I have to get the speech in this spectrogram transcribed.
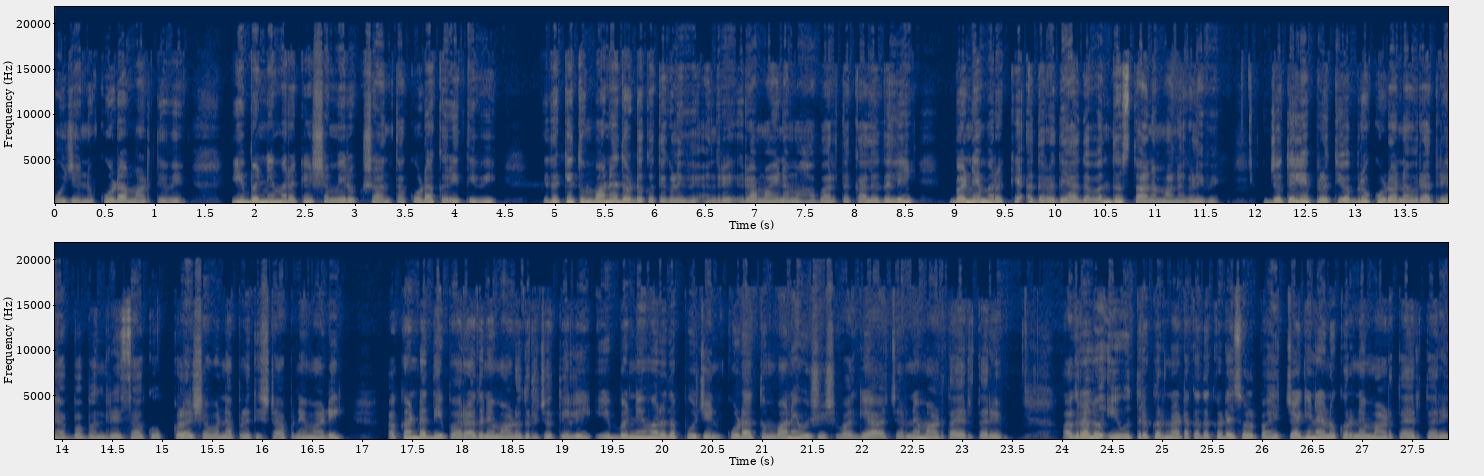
ಪೂಜೆಯನ್ನು ಕೂಡ ಮಾಡ್ತೇವೆ. ಈ ಬನ್ನಿ ಮರಕ್ಕೆ ಶಮಿ ವೃಕ್ಷ ಅಂತ ಕೂಡ ಕರಿತೀವಿ. ಇದಕ್ಕೆ ತುಂಬಾ ದೊಡ್ಡ ಕಥೆಗಳಿವೆ. ಅಂದರೆ ರಾಮಾಯಣ ಮಹಾಭಾರತ ಕಾಲದಲ್ಲಿ ಬನ್ನಿ ಮರಕ್ಕೆ ಅದರದೇ ಆದ ಒಂದು ಸ್ಥಾನಮಾನಗಳಿವೆ. ಜೊತೆಲಿ ಪ್ರತಿಯೊಬ್ಬರೂ ಕೂಡ ನವರಾತ್ರಿ ಹಬ್ಬ ಬಂದರೆ ಸಾಕು, ಕಳಶವನ್ನು ಪ್ರತಿಷ್ಠಾಪನೆ ಮಾಡಿ, ಅಖಂಡ ದೀಪಾರಾಧನೆ ಮಾಡೋದ್ರ ಜೊತೆಯಲ್ಲಿ ಈ ಬನ್ನಿ ಮರದ ಪೂಜೆಯನ್ನು ಕೂಡ ತುಂಬಾ ವಿಶೇಷವಾಗಿ ಆಚರಣೆ ಮಾಡ್ತಾ ಇರ್ತಾರೆ. ಅದರಲ್ಲೂ ಈ ಉತ್ತರ ಕರ್ನಾಟಕದ ಕಡೆ ಸ್ವಲ್ಪ ಹೆಚ್ಚಾಗಿನೇ ಅನುಕರಣೆ ಮಾಡ್ತಾ ಇರ್ತಾರೆ.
